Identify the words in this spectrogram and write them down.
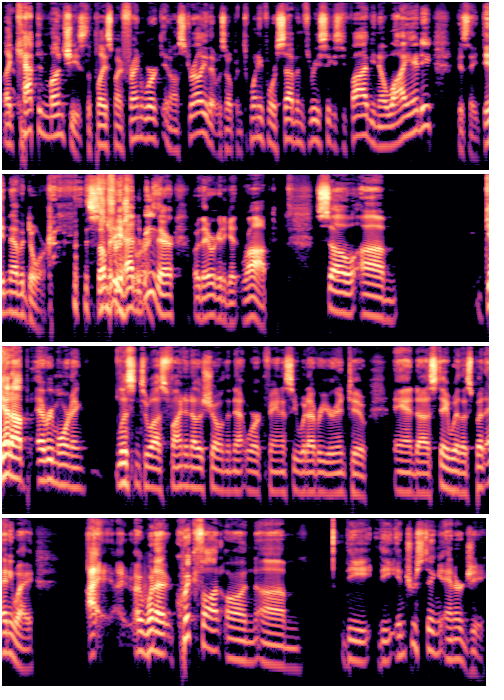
like Captain Munchies, the place my friend worked in Australia that was open 24 7, 365. You know why, Andy? Because they didn't have a door. Somebody had to be there or they were going to get robbed. So um, get up every morning, listen to us, find another show on the network, fantasy, whatever you're into, and uh, stay with us. But anyway, I, I, I want a quick thought on um, the the interesting energy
